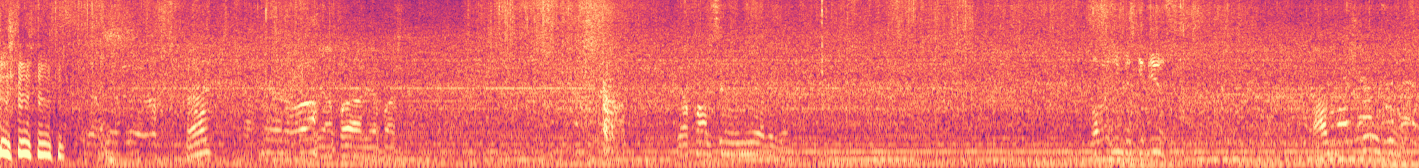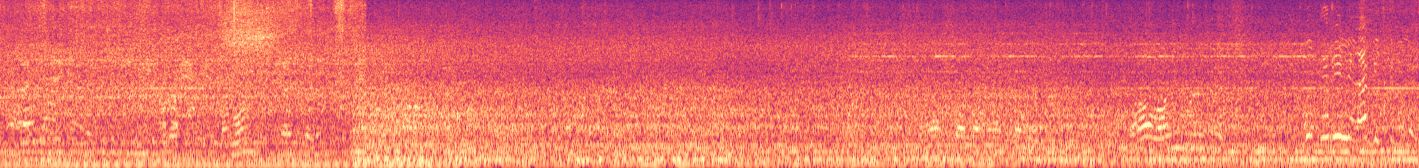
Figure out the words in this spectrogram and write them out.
ha? Yapar yapar. Yapar seni ünlü yapacak. Babacım biz gidiyoruz. Abi musun? Tamam. Bu diriyle bitti bugün.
